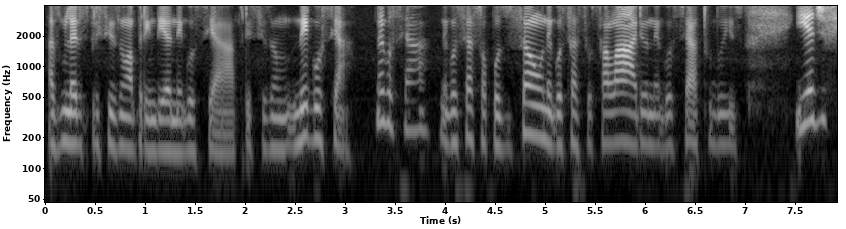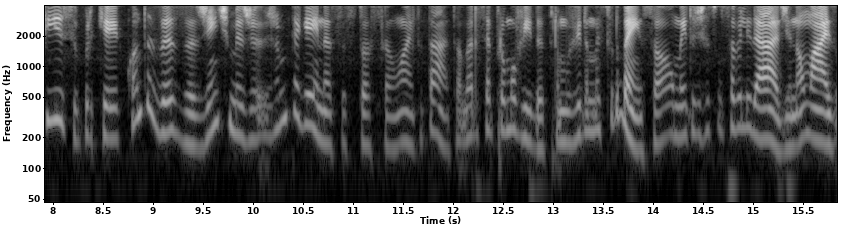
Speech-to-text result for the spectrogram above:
as mulheres precisam aprender a negociar, precisam negociar negociar, negociar sua posição, negociar seu salário, negociar tudo isso. E é difícil, porque quantas vezes a gente mesmo, eu já me peguei nessa situação, ah, então tá, então agora você é promovida, promovida, mas tudo bem, só aumento de responsabilidade, não mais,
